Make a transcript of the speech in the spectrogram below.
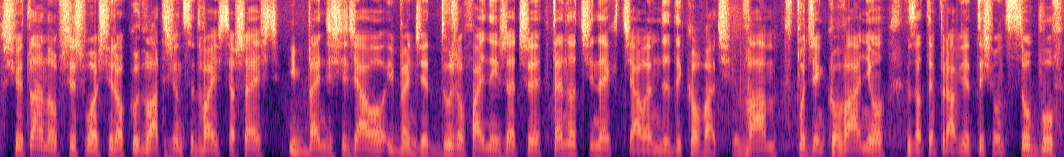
w świetlaną przyszłość roku 2026 i będzie się działo i będzie dużo fajnych rzeczy. Ten odcinek chciałem dedykować Wam w podziękowaniu za te prawie tysiąc subów,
